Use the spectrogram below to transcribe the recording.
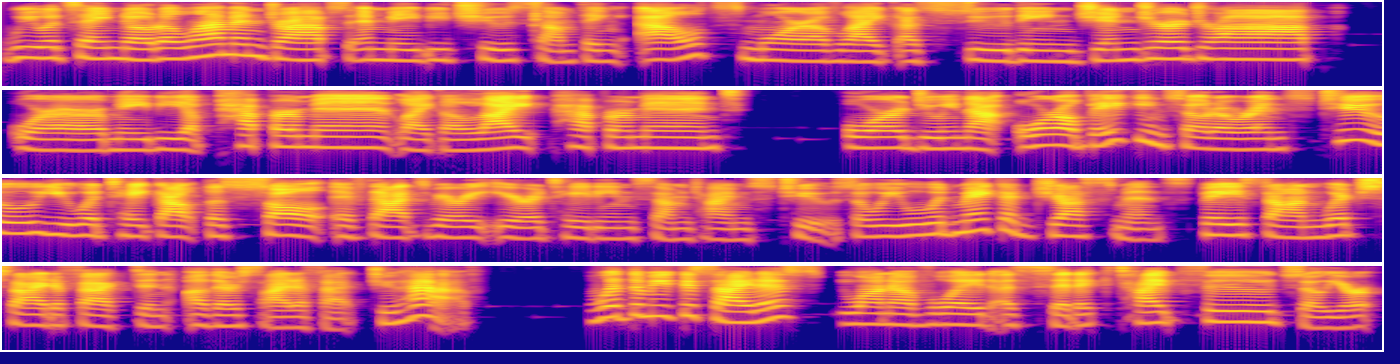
we would say no to lemon drops and maybe choose something else, more of like a soothing ginger drop or maybe a peppermint, like a light peppermint or doing that oral baking soda rinse too, you would take out the salt if that's very irritating sometimes too. So we would make adjustments based on which side effect and other side effect you have. With the mucositis, you want to avoid acidic type food. So your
